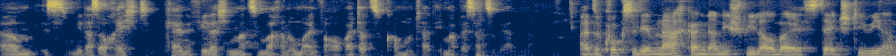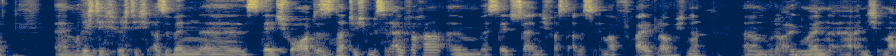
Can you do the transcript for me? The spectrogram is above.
ähm, ist mir das auch recht, kleine Fehlerchen mal zu machen, um einfach auch weiterzukommen und halt immer besser zu werden. Also guckst du dir im Nachgang dann die Spiele auch bei Stage TV an? Ähm, richtig, richtig. Also wenn äh, Stage vor Ort ist, ist es natürlich ein bisschen einfacher. Ähm, bei Stage ist eigentlich fast alles immer frei, glaube ich, ne? Ähm, oder allgemein äh, eigentlich immer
